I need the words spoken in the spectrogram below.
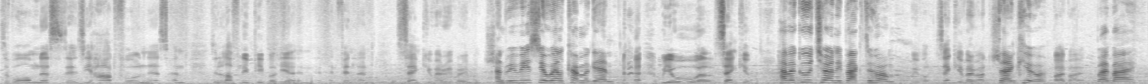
The warmness, the, the heartfulness and the lovely people here in, in, Finland. Thank you very, very much. And we wish you welcome again. we will. Thank you. Have a good journey back to home. We will. Thank you very much. Thank you. Bye-bye. Bye-bye.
